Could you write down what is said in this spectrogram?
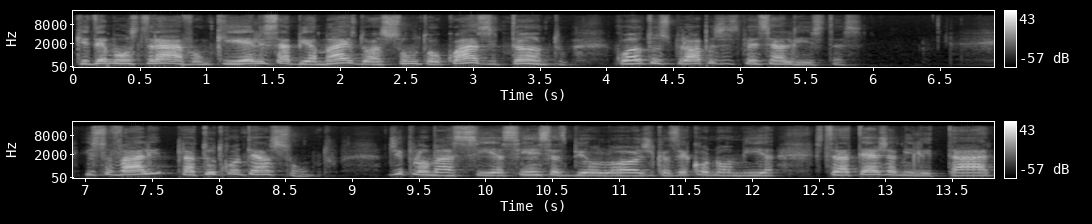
que demonstravam que ele sabia mais do assunto, ou quase tanto, quanto os próprios especialistas. Isso vale para tudo quanto é assunto. Diplomacia, ciências biológicas, economia, estratégia militar,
